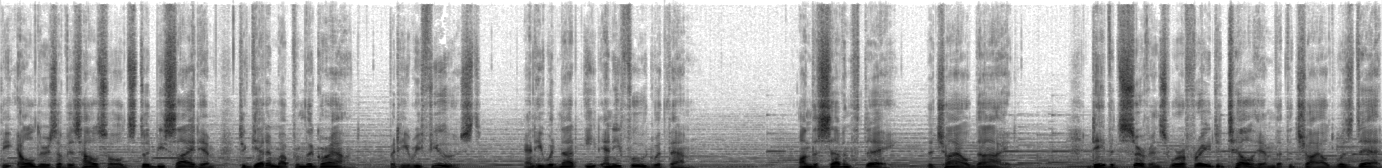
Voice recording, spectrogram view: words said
The elders of his household stood beside him to get him up from the ground, but he refused, and he would not eat any food with them. On the seventh day, the child died. David's servants were afraid to tell him that the child was dead,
